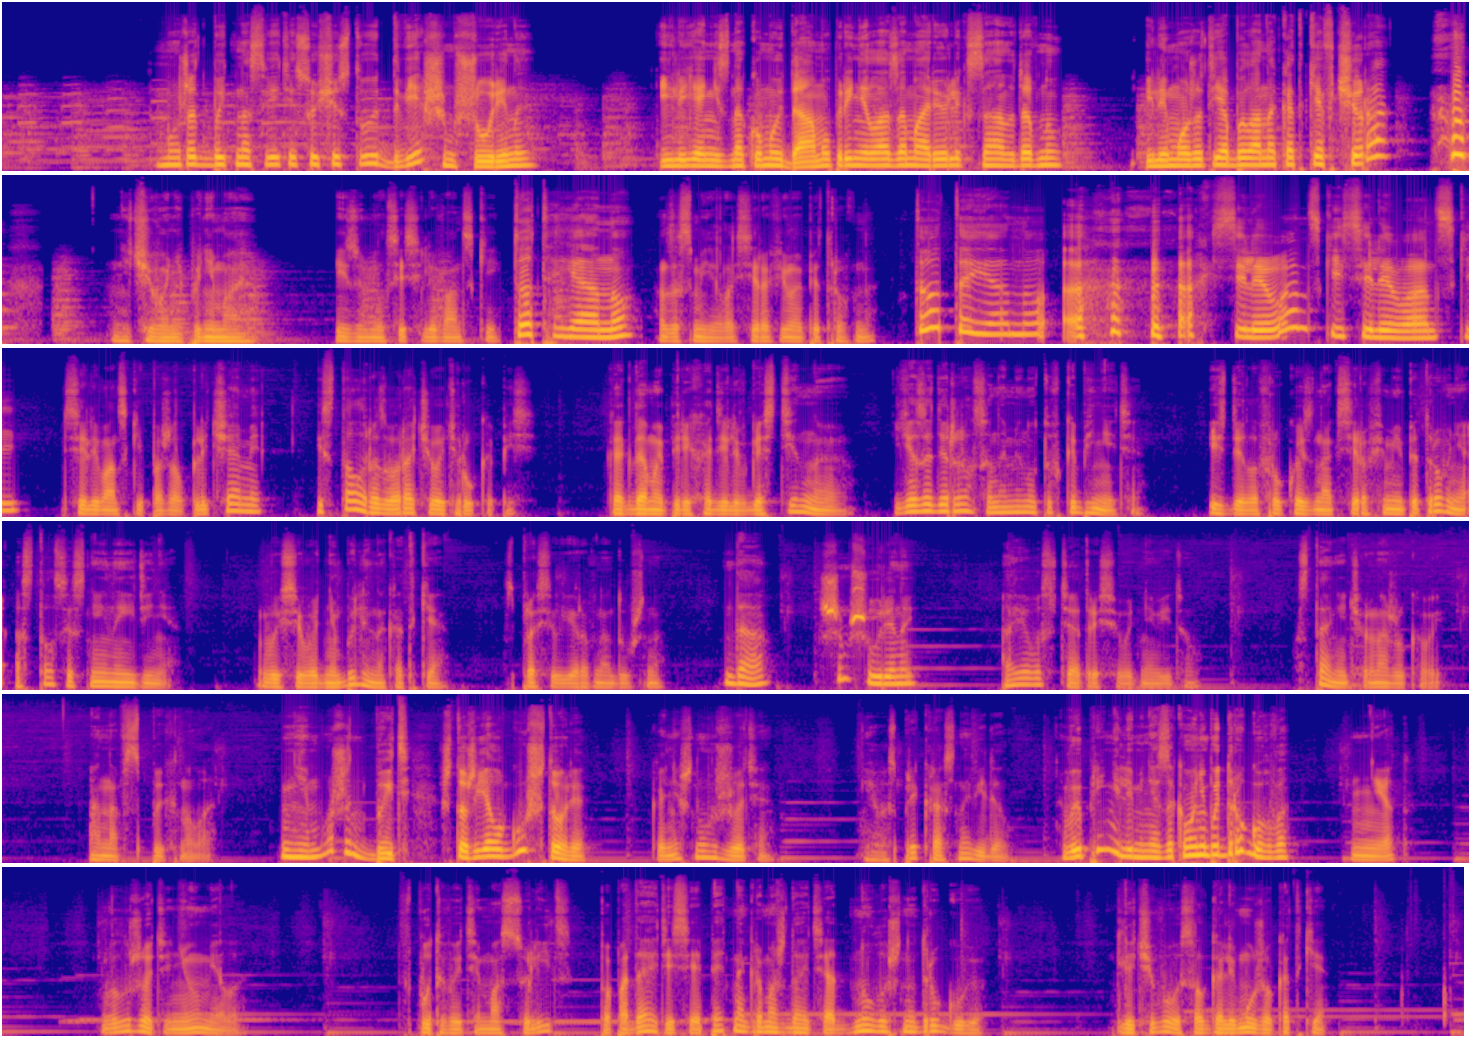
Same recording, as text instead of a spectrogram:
Может быть, на свете существуют две Шимшурины? Или я незнакомую даму приняла за Марию Александровну? Или, может, я была на катке вчера? Ха!» «Ничего не понимаю», — изумился Селиванский. «То-то и оно», — засмеялась Серафима Петровна. То-то и оно. Ах, Селиванский, Селиванский. Селиванский пожал плечами и стал разворачивать рукопись. Когда мы переходили в гостиную, я задержался на минуту в кабинете и, сделав рукой знак Серафиме Петровне, остался с ней наедине. «Вы сегодня были на катке?» — спросил я равнодушно. «Да, с Шимшуриной. А я вас в театре сегодня видел. С Таней Черножуковой». Она вспыхнула. «Не может быть! Что ж, я лгу, что ли?» «Конечно, лжете. Я вас прекрасно видел. Вы приняли меня за кого-нибудь другого? Нет. Вы лжете неумело. Впутываете массу лиц, попадаетесь и опять нагромождаете одну ложь на другую. Для чего вы солгали мужу о катке?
